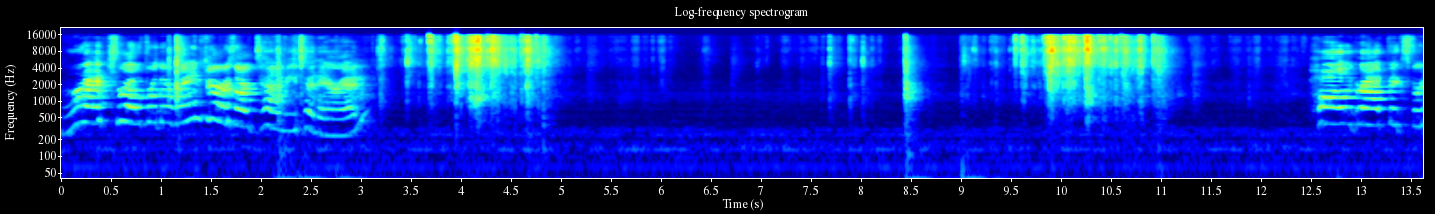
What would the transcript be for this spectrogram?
Retro for the Rangers, Artemi Panarin. Holographics for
